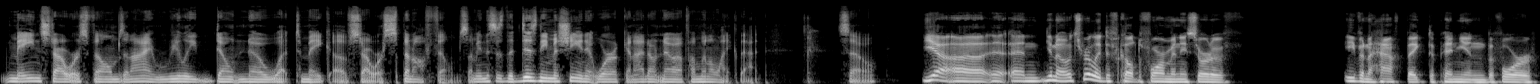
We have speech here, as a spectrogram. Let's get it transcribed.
main Star Wars films, and I really don't know what to make of Star Wars spin-off films. I mean, this is the Disney machine at work, and I don't know if I'm going to like that. So Yeah, uh, and you know it's really difficult to form any sort of even a half baked opinion before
